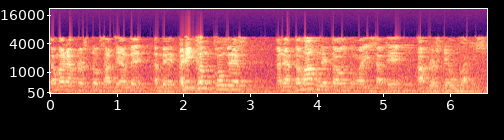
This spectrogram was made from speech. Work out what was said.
તમારા પ્રશ્નો સાથે અમે અમે અડીખમ કોંગ્રેસ અને તમામ નેતાઓ તમારી સાથે આ પ્રશ્ને ઊભા રહેશે.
